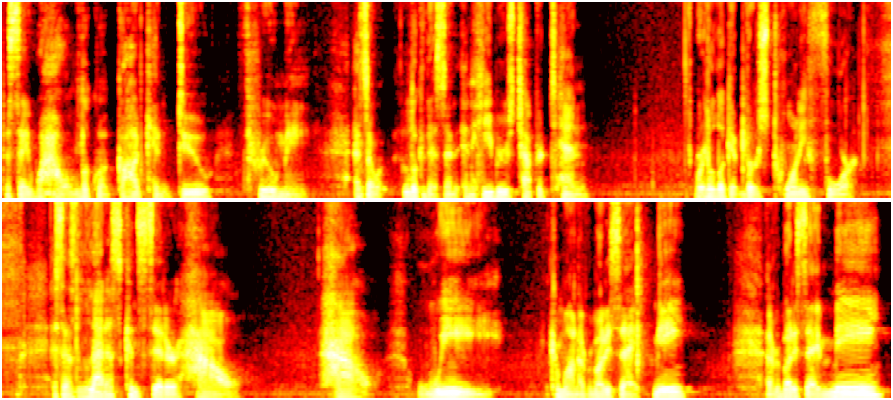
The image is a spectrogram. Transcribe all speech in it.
to say, wow, look what God can do through me. And so look at this in, in Hebrews chapter 10. We're going to look at verse 24. It says, Let us consider how, how we, come on, everybody say, me. Everybody say, me.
